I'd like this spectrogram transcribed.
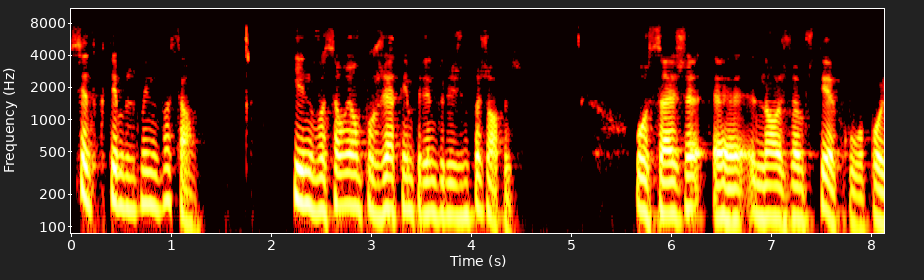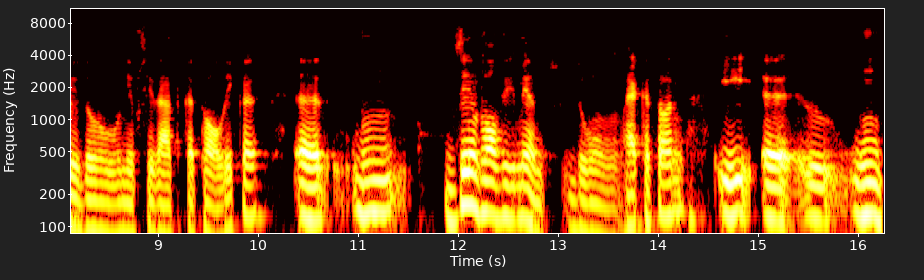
Sendo que temos uma inovação. E a inovação é um projeto de empreendedorismo para jovens. Ou seja, eh, nós vamos ter, com o apoio da Universidade Católica, eh, um desenvolvimento de um hackathon e eh, um,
